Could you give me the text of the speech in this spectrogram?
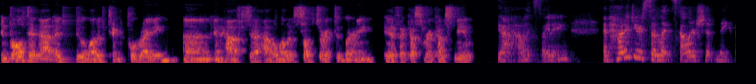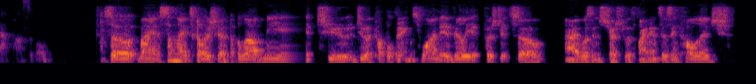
involved in that, I do a lot of technical writing um, and have to have a lot of self-directed learning. If a customer comes to me, yeah, how exciting! And how did your Sonlight Scholarship make that possible? So my Sonlight Scholarship allowed me to do a couple things. One, it really pushed it so I wasn't stretched with finances in college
